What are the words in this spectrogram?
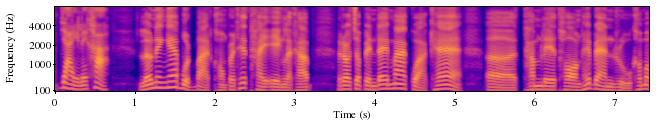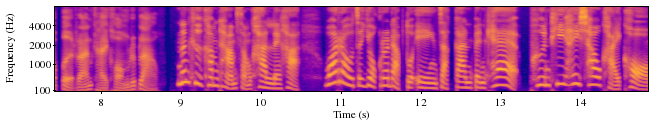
ทย์ใหญ่เลยค่ะ แล้วในแง่บทบาทของประเทศไทยเองล่ะครับ เราจะเป็นได้มากกว่าแค่เอ่อทำเลทองให้แบรนด์หรูเข้ามาเปิดร้านขายของหรือเปล่า นั่นคือคำถามสำคัญเลยค่ะ ว่าเราจะยกระดับตัวเองจากการเป็นแค่พื้นที่ให้เช่าขายของ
